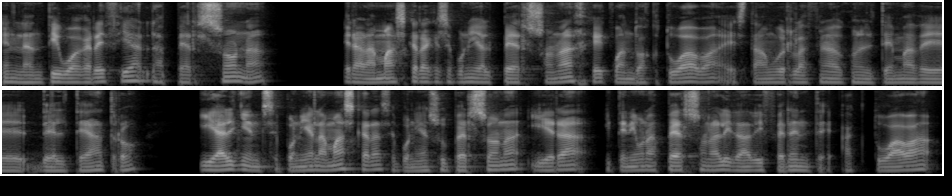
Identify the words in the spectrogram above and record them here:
En la antigua Grecia, la persona era la máscara que se ponía el personaje cuando actuaba, estaba muy relacionado con el tema del teatro, y alguien se ponía la máscara, se ponía su persona y era y tenía una personalidad diferente. Actuaba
